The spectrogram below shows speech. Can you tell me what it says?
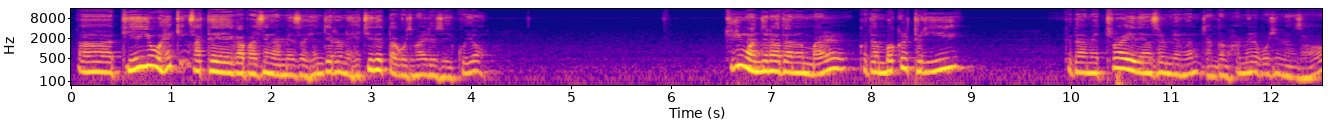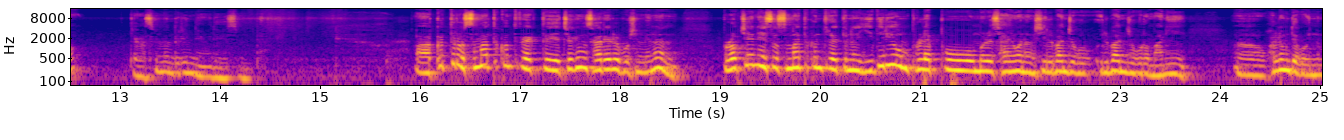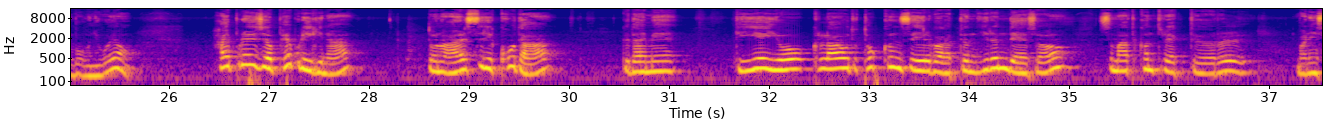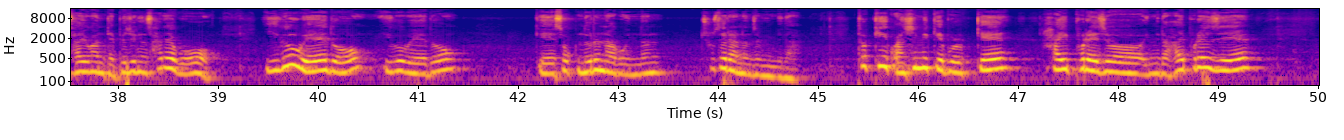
아, DAO 해킹 사태가 발생하면서 현재로는 해체됐다고 지금 알려져 있고요. 튜링 완전하다는 말, 그 다음 Merkle tree, 그 다음에 trie에 대한 설명은 잠깐 화면을 보시면서 제가 설명드린 내용이 되겠습니다. 아, 끝으로 smart contract의 적용 사례를 보시면은 블록체인에서 smart contract는 이더리움 플랫폼을 사용하는 것이 일반적으로, 일반적으로 많이 어, 활용되고 있는 부분이고요. 하이프레저 패브릭이나 또는 R3 Corda, 그 다음에 DAO crowd token sale과 같은 이런 데에서 smart contract를 많이 사용한 대표적인 사례고 이거 외에도 이거 외에도 계속 늘어나고 있는 추세라는 점입니다. 특히 관심 있게 볼 게 Hyperledger입니다. Hyperledger의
